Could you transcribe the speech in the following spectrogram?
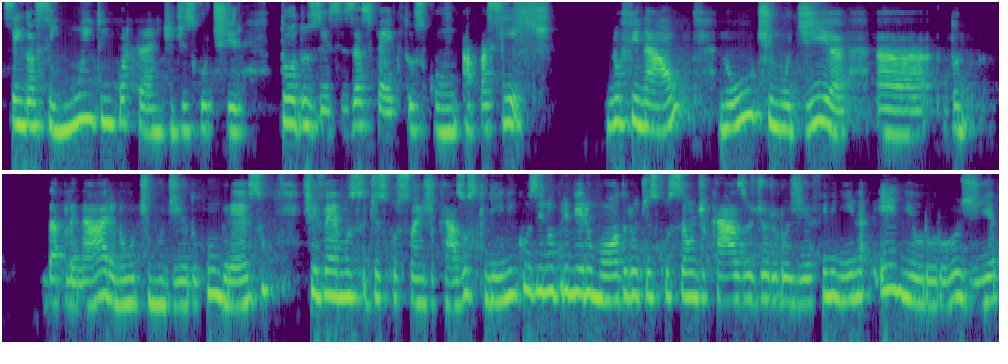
sendo assim muito importante discutir todos esses aspectos com a paciente. No final, no último dia uh, do, da plenária, no último dia do Congresso, tivemos discussões de casos clínicos e no primeiro módulo, discussão de casos de urologia feminina e neurologia,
